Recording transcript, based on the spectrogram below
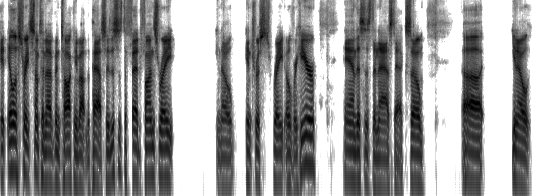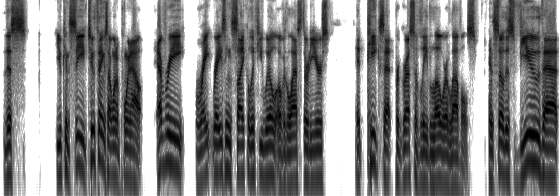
it illustrates something I've been talking about in the past. So this is the Fed funds rate, you know, interest rate over here, and this is the Nasdaq. So, uh, you know, this you can see two things I want to point out. Every rate raising cycle, if you will, over the last 30 years, it peaks at progressively lower levels. And so this view that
